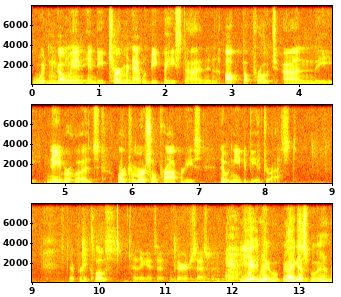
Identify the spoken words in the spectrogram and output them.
wouldn't go in and determine that would be based on an up approach on the neighborhoods or commercial properties that would need to be addressed. Is that pretty close? I think that's a fair assessment. Yeah, no, I guess in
